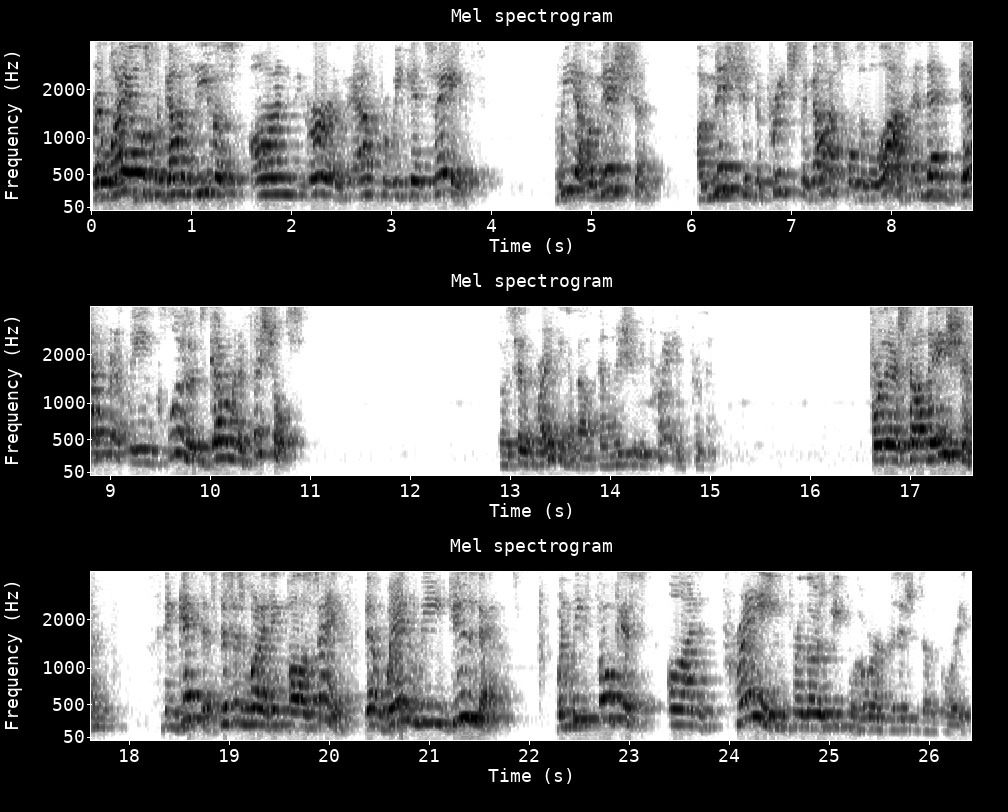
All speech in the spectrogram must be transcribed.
Right? Why else would God leave us on the earth after we get saved? We have a mission, a mission to preach the gospel to the lost, and that definitely includes government officials. So instead of griping about them, we should be praying for them, for their salvation. And get this this is what I think Paul is saying that when we do that, when we focus on praying for those people who are in positions of authority,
